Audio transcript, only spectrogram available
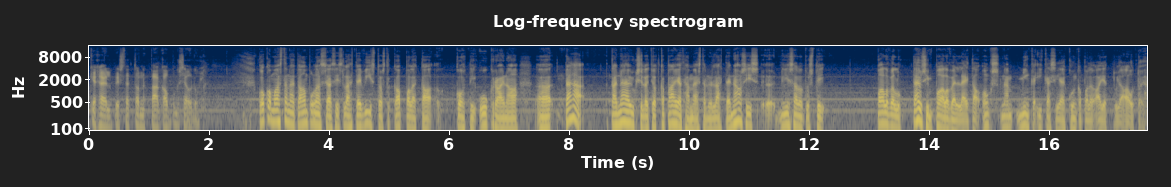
keräilypiste tuonne pääkaupunkiseudulle. Koko maasta näitä ambulansseja siis lähtee 15 kappaletta kohti Ukrainaa. Tähän, tai nämä yksilöt, jotka päijät nyt lähtee, nämä on siis niin sanotusti palvelu, täysin palvelleita. Onko nämä minkä ikäisiä ja kuinka paljon ajettuja autoja?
